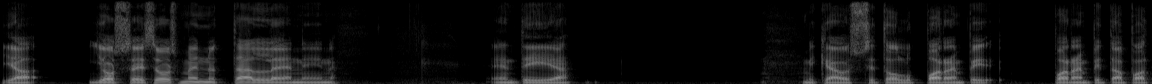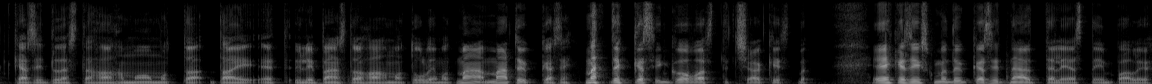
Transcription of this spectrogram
Ja jos ei se olisi mennyt tälleen, niin en tiedä, mikä olisi sitten ollut parempi, parempi tapa käsitellä sitä hahmoa, mutta, tai että ylipäänsä tuo hahmo tuli, mutta mä, mä tykkäsin, mä tykkäsin kovasti Chuckista. Ehkä siksi, kun mä tykkäsin näyttelijästä niin paljon.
